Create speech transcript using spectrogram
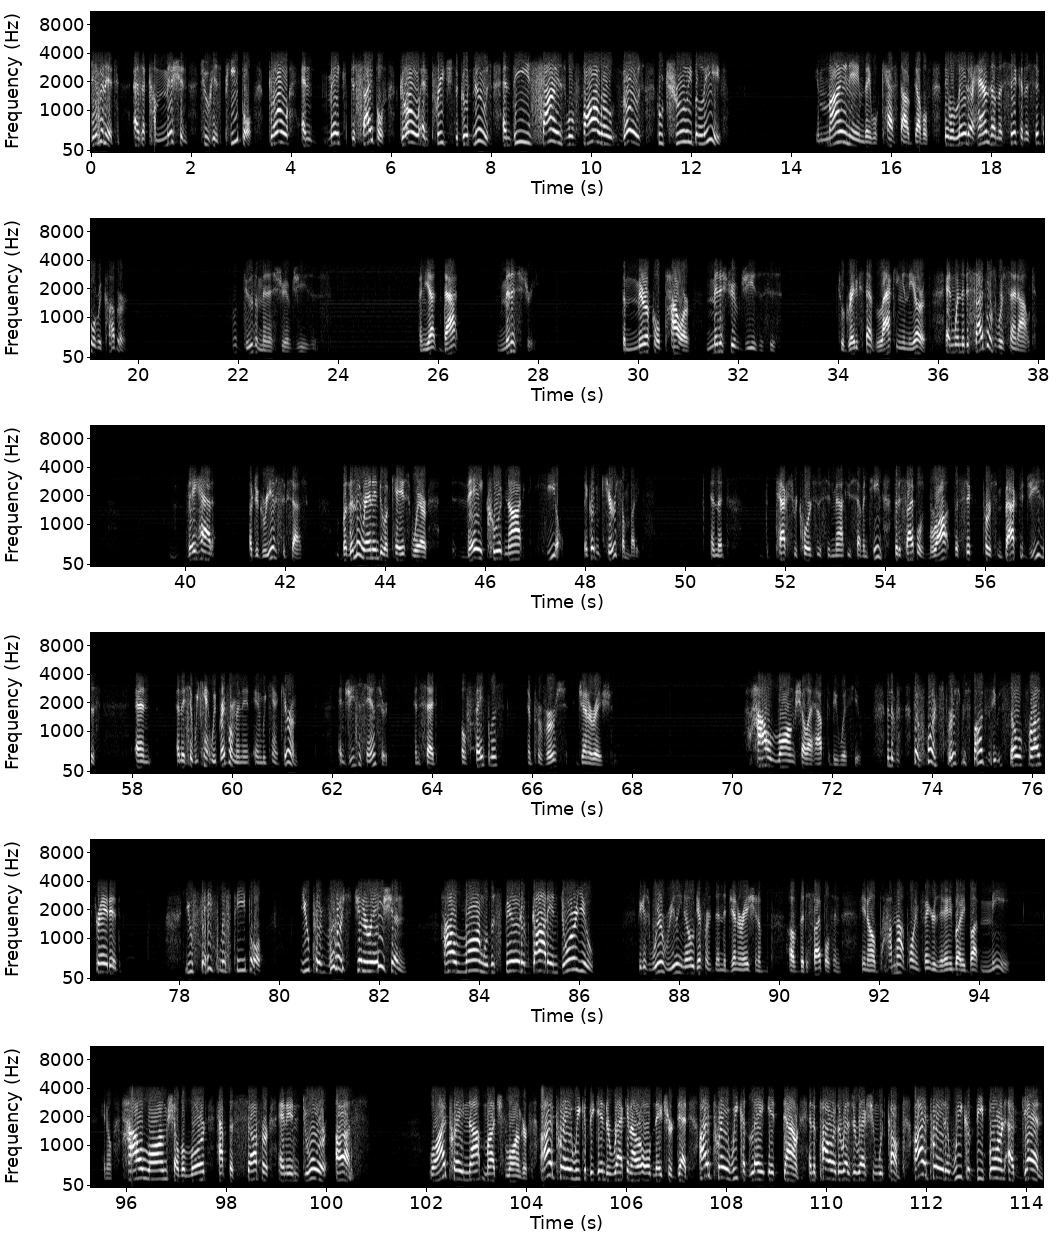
given it as a commission to his people. Go and make disciples. Go and preach the good news, and these signs will follow those who truly believe. In my name they will cast out devils. They will lay their hands on the sick, and the sick will recover. They'll do the ministry of Jesus. And yet, that ministry, the miracle power ministry of Jesus, is to a great extent lacking in the earth. And when the disciples were sent out, they had a degree of success, but then they ran into a case where they could not heal. They couldn't cure somebody. And that the text records this in Matthew 17. The disciples brought the sick person back to Jesus, and and they said, "We can't. We prayed for him, and and we can't cure him." And Jesus answered and said, "O faithless and perverse generation, how long shall I have to be with you?" And the, the Lord's first response is He was so frustrated. You faithless people you perverse generation. How long will the Spirit of God endure you? Because we're really no different than the generation of of the disciples. And you know, I'm not pointing fingers at anybody but me. You know, how long shall the Lord have to suffer and endure us? Well, I pray not much longer. I pray we could begin to reckon our old nature dead. I pray we could lay it down and the power of the resurrection would come. I pray that we could be born again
